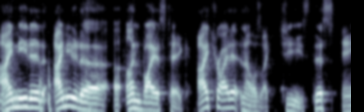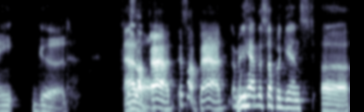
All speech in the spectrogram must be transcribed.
I needed I needed a, a unbiased take. I tried it and I was like, geez, this ain't good it's at not all. bad. It's not bad. I mean, we have this up against uh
